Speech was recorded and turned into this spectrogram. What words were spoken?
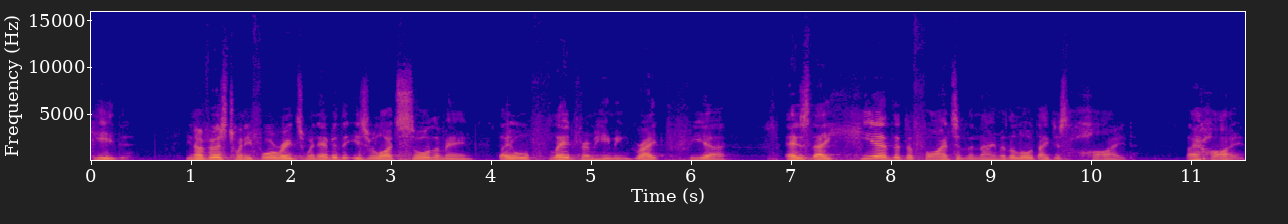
hid. You know, verse 24 reads Whenever the Israelites saw the man, they all fled from him in great fear. As they hear the defiance of the name of the Lord, they just hide. They hide.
